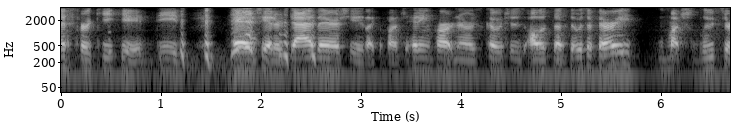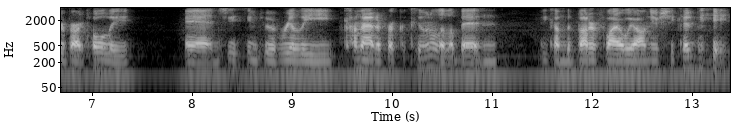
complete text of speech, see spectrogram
in for Kiki, indeed. and she had her dad there. She had like a bunch of hitting partners, coaches, all this stuff. So it was a very much looser Bartoli, and she seemed to have really come out of her cocoon a little bit and become the butterfly we all knew she could be.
